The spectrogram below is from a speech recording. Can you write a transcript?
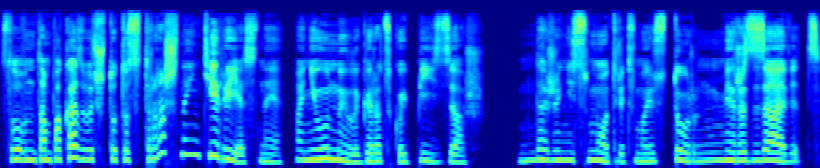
словно там показывают что-то страшно интересное, а не унылый городской пейзаж. Даже не смотрит в мою сторону, мерзавец.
